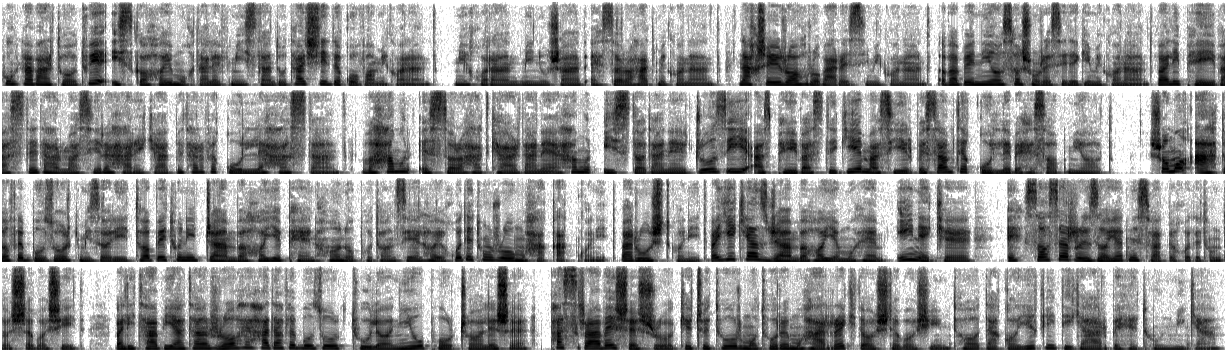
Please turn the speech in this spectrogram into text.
کوهنوردها توی ایستگاه های مختلف میستند و تجدید قوا می کنند. می خورند، می نوشند، استراحت می کنند، نقشه راه رو بررسی می کنند و به نیازهاشون رسیدگی می کنند ولی پیوسته در مسیر حرکت به طرف قله هستند و همون استراحت کردنه، همون ایستادنه جزئی از پیوستگی مسیر به سمت قله به حساب میاد. شما اهداف بزرگ می‌ذارید تا بتونید جنبه های پنهان و پتانسیل های خودتون رو محقق کنید و رشد کنید. و یکی از جنبه های مهم اینه که احساس رضایت نسبت به خودتون داشته باشید. ولی طبیعتا راه هدف بزرگ طولانی و پرچالشه. پس روشش رو که چطور موتور محرک داشته باشیم تا دقایقی دیگر بهتون میگم.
